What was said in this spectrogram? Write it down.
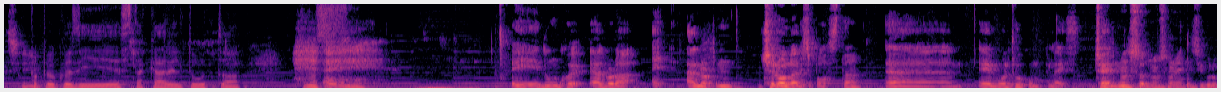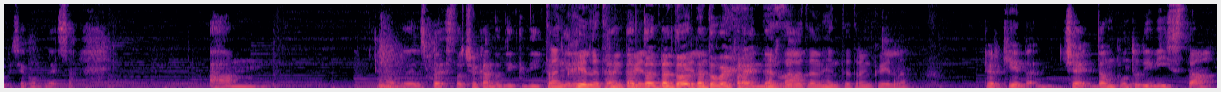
sì. proprio così staccare il tutto. So. Eh, e dunque, allora, eh, allora, mm, ce l'ho la risposta, eh, è molto complessa, cioè non, so, non, sono neanche sicuro che sia complessa. Um, aspetta, sto cercando di, di tranquillo, capire tranquillo, da, da, da, da, dove prenderla. Assolutamente, tranquillo perché da, cioè, da un punto di vista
